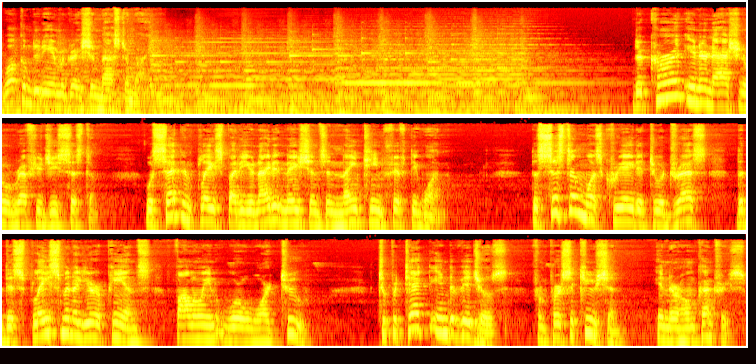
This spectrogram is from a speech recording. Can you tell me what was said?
Welcome to the Immigration Mastermind. The current international refugee system was set in place by the United Nations in 1951. The system was created to address the displacement of Europeans following World War II, to protect individuals from persecution in their home countries.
